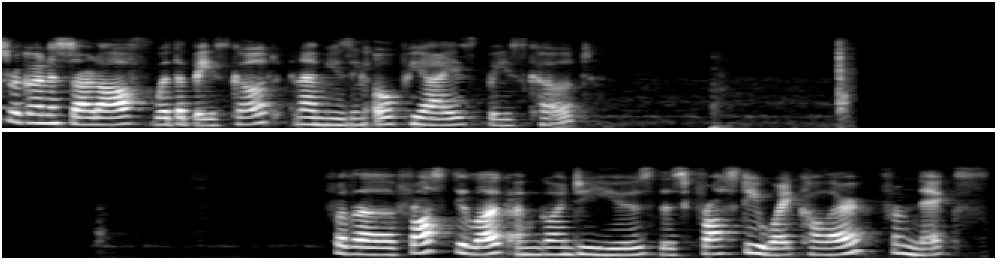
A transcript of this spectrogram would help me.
first we're going to start off with a base coat and I'm using OPI's base coat. For the frosty look, I'm going to use this frosty white color from NYX.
